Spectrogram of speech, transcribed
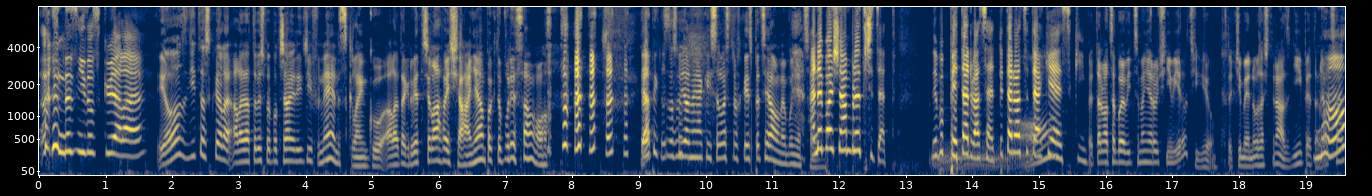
Nezní to skvěle. Jo, zní to skvěle, ale na to bychom potřebovali nejdřív nejen sklenku, ale tak dvě, tři láhve šáně a pak to bude samo. Já bych to zase udělal na nějaký silvestrovský speciál nebo něco. A nebo až nám bude 30. Nebo 25. 25 no, je hezký. 25 bude víceméně roční výročí, že jo? Točíme jednou za 14 dní, 25. No,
